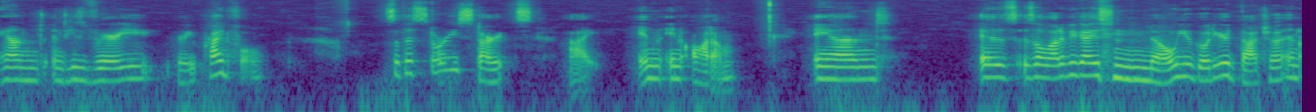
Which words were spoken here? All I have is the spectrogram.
and, and he's very, very prideful. So the story starts uh, in, in autumn. And as, as a lot of you guys know, you go to your dacha in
